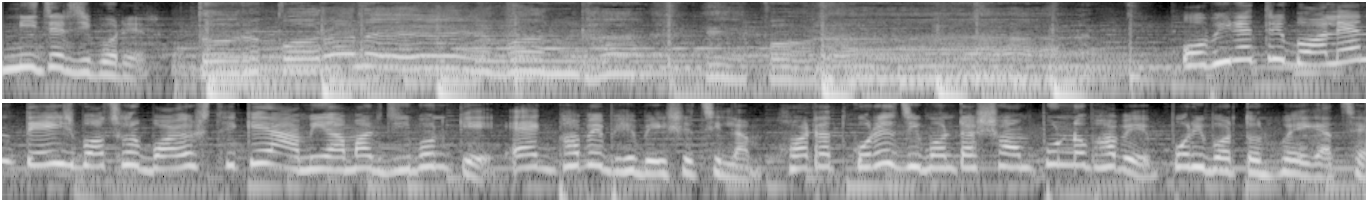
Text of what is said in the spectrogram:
নিজের জীবনের। তোর অভিনেত্রী বলেন, তেইশ বছর বয়স থেকে আমি আমার জীবনকে একভাবে ভেবে এসেছিলাম। হঠাৎ করে জীবনটা সম্পূর্ণভাবে পরিবর্তন হয়ে গেছে।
